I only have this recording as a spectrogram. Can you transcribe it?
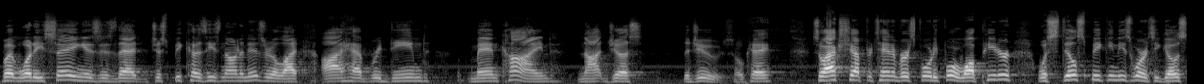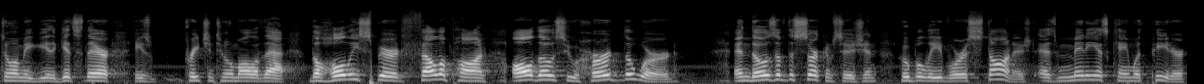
But what he's saying is, is that just because he's not an Israelite, I have redeemed mankind, not just the Jews, okay? So, Acts chapter 10 and verse 44, while Peter was still speaking these words, he goes to him, he gets there, he's preaching to him all of that. The Holy Spirit fell upon all those who heard the word and those of the circumcision who believed were astonished, as many as came with Peter,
